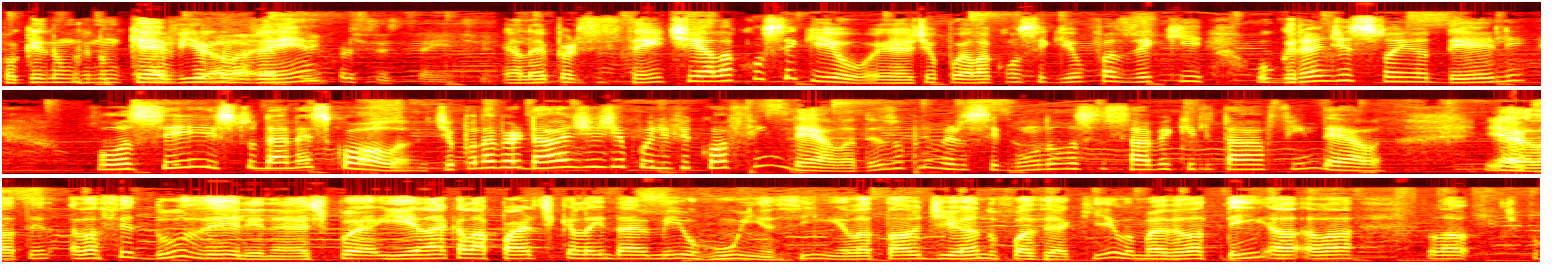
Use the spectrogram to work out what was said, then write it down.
Porque não, não quer vir, Ela não é venha. bem persistente. Ela é persistente e ela conseguiu. É, tipo, ela conseguiu fazer que o grande sonho dele fosse estudar na escola. Tipo, na verdade, tipo, ele ficou afim dela. Desde o primeiro segundo você sabe que ele tá afim dela. E É, é- ela, tem- ela seduz ele, né? Tipo, e é naquela parte que ela ainda é meio ruim, assim. Ela tá odiando fazer aquilo, mas ela tem. Ela, ela, ela, tipo,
